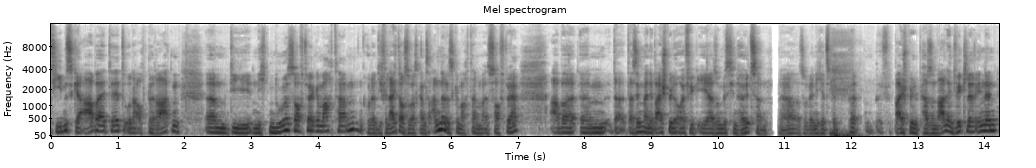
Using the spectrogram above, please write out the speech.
Teams gearbeitet oder auch beraten, ähm, die nicht nur Software gemacht haben oder die vielleicht auch so was ganz anderes gemacht haben als Software. Aber ähm, da, da sind meine Beispiele häufig eher so ein bisschen hölzern. Ja, also wenn ich jetzt mit Beispiel PersonalentwicklerInnen,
